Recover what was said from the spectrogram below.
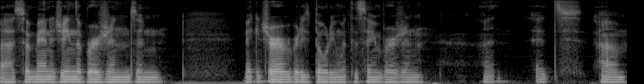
Uh, so managing the versions and making sure everybody's building with the same version. Uh, it's um,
